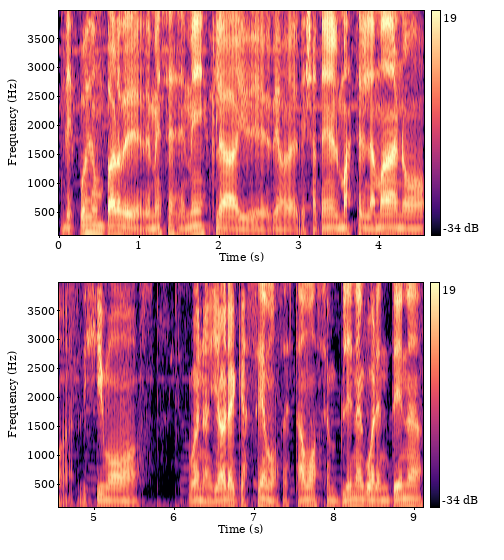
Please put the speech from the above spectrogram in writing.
Después de un par de, meses de mezcla y de, ya tener el máster en la mano, dijimos, bueno, ¿y ahora qué hacemos? Estamos en plena cuarentena,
